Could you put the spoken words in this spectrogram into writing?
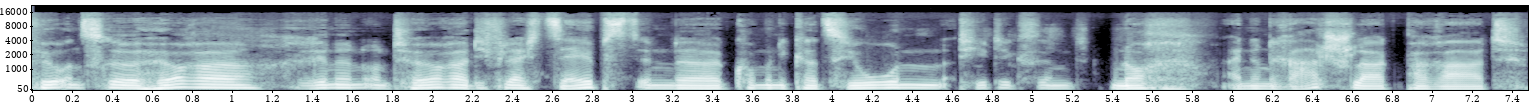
für unsere Hörerinnen und Hörer, die vielleicht selbst in der Kommunikation tätig sind, noch einen Ratschlag parat?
